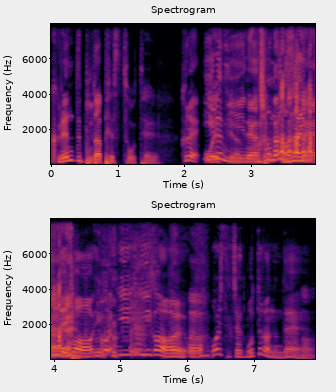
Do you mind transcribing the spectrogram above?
그랜드 부다페스트 호텔. 그래 OST 이름이 라고. 내가 처음 아, 들었을 나때 이거 근데 이거 이거 이 이걸 어. OST 제가 못 들었는데 어.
